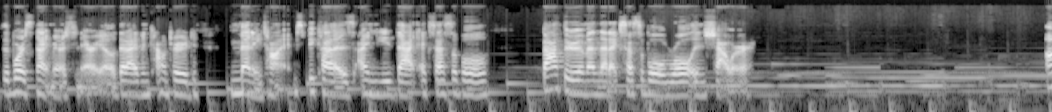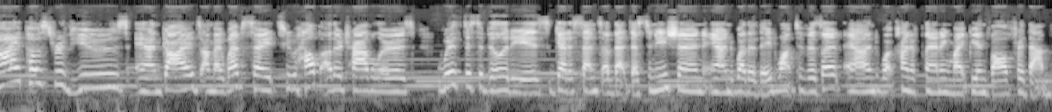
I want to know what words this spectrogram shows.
the worst nightmare scenario that I've encountered many times because I need that accessible bathroom and that accessible roll-in shower. I post reviews and guides on my website to help other travelers with disabilities get a sense of that destination and whether they'd want to visit and what kind of planning might be involved for them.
